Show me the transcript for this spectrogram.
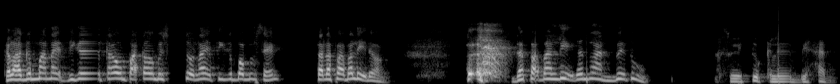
Kalau harga emas naik 3 tahun, 4 tahun besok naik 30%, tak dapat balik dah. dapat balik tuan-tuan duit tu. So itu kelebihan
